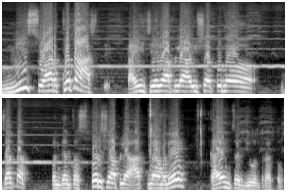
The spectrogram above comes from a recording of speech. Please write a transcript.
निस्वार्थता असते. काही चेहरे आपल्या आयुष्यातून जातात. पण त्यांचा स्पर्श आपल्या आत्म्यामध्ये कायमचा जिवंत राहतो.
